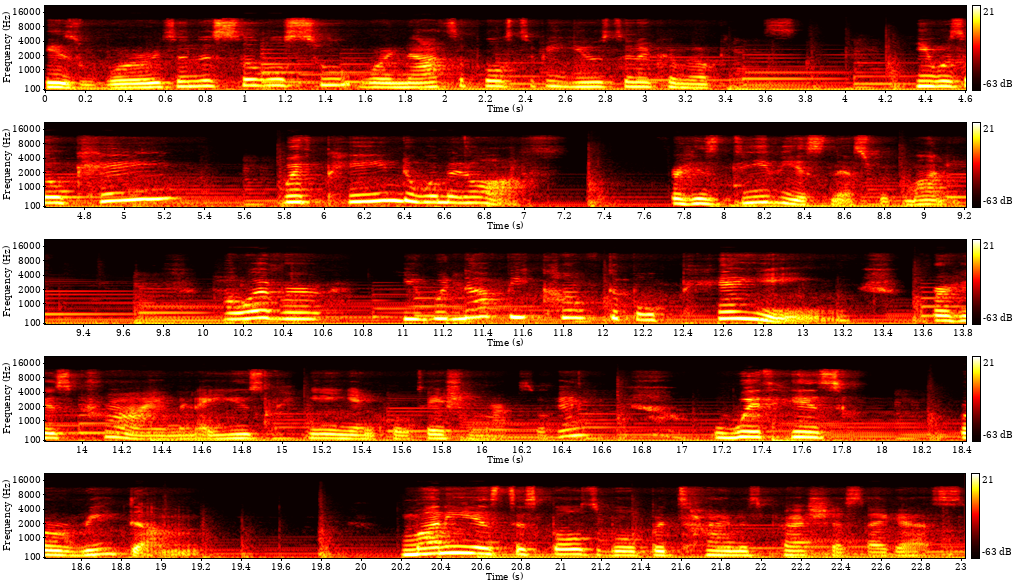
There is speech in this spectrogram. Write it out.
His words in the civil suit were not supposed to be used in a criminal case. He was okay with paying the women off for his deviousness with money. However, he would not be comfortable paying for his crime, and I use paying in quotation marks, okay, with his freedom. Money is disposable, but time is precious, I guess.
